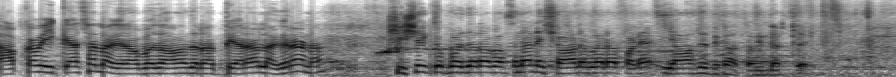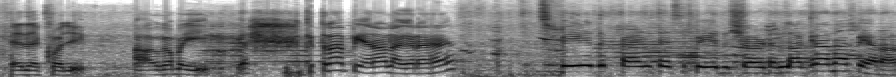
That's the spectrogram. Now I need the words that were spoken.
आपका भी कैसा लग रहा है? बताओ जरा प्यारा लग रहा है ना? शीशे के ऊपर जरा बस ना निशान वगैरह पड़े यहाँ से दिखाता हूँ इधर से। ये देखो जी आपका भाई कितना प्यारा लग रहा है? सफ़ेद पैंट सफ़ेद शर्ट लग रहा है ना प्यारा?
